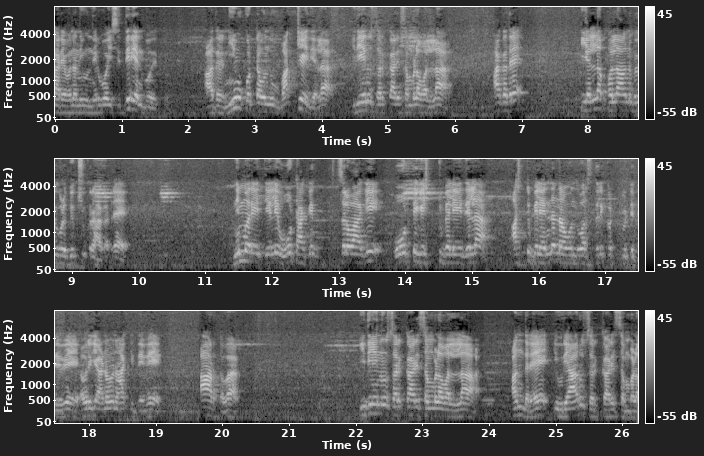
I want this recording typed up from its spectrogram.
ಕಾರ್ಯವನ್ನು ನೀವು ನಿರ್ವಹಿಸಿದ್ದೀರಿ ಅನ್ಬೋದಿತ್ತು. ಆದರೆ ನೀವು ಕೊಟ್ಟ ಒಂದು ವಾಕ್ಯ ಇದೆಯಲ್ಲ, ಇದೇನು ಸರ್ಕಾರಿ ಸಂಬಳವಲ್ಲ. ಹಾಗಾದ್ರೆ ಈ ಎಲ್ಲ ಫಲಾನುಭವಿಗಳು ಭಿಕ್ಷುಕರು ಹಾಗಾದ್ರೆ ನಿಮ್ಮ ರೀತಿಯಲ್ಲಿ ಓಟ್ ಹಾಕಿದ ಸಲುವಾಗಿ ಓಟಿಗೆ ಎಷ್ಟು ಬೆಲೆ ಇದೆಯಲ್ಲ ಅಷ್ಟು ಬೆಲೆಯನ್ನ ನಾವು ಒಂದು ವರ್ಷದಲ್ಲಿ ಕಟ್ಟಿಬಿಟ್ಟಿದ್ದೇವೆ ಅವರಿಗೆ ಹಣವನ್ನು ಹಾಕಿದ್ದೇವೆ. ಆ ಅರ್ಥವ? ಇದೇನು ಸರ್ಕಾರಿ ಸಂಬಳವಲ್ಲ ಅಂದರೆ ಇವ್ರು ಯಾರು ಸರ್ಕಾರಿ ಸಂಬಳ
